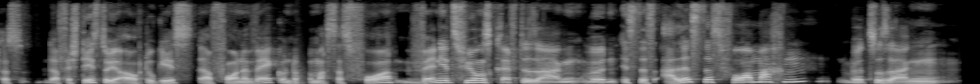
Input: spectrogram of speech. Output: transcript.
das, da verstehst du ja auch, du gehst da vorne weg und du machst das vor. Wenn jetzt Führungskräfte sagen würden, ist das alles das Vormachen? Würdest du sagen,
